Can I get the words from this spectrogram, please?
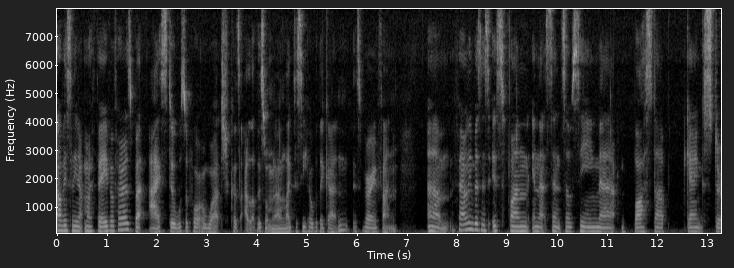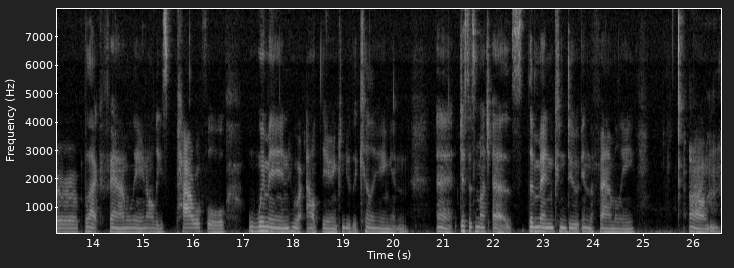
obviously not my fave of hers, but I still will support and watch because I love this woman. I like to see her with a gun. It's very fun. Um, family business is fun in that sense of seeing that bossed up gangster black family and all these powerful women who are out there and can do the killing and uh, just as much as the men can do in the family. Um,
